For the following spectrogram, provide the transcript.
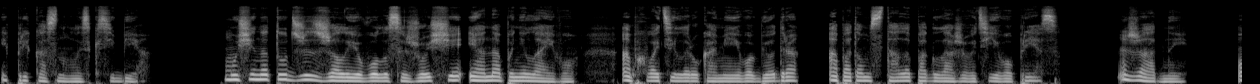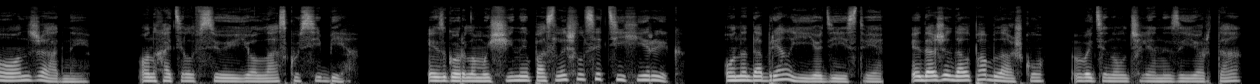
и прикоснулась к себе. Мужчина тут же сжал ее волосы жестче, и она поняла его, обхватила руками его бедра, а потом стала поглаживать его пресс. Жадный. Он жадный. Он хотел всю ее ласку себе. Из горла мужчины послышался тихий рык. Он одобрял ее действия и даже дал поблажку, вытянул член из ее рта,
